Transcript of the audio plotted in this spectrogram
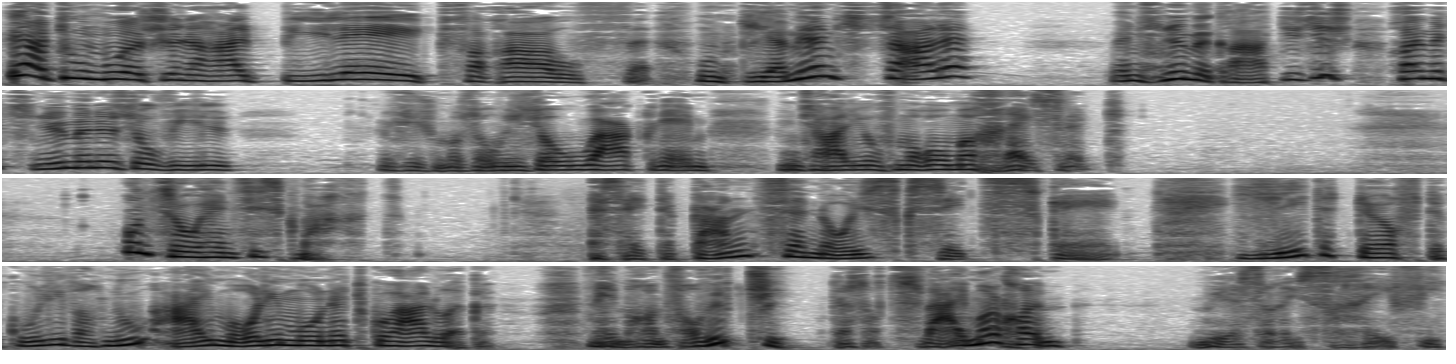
ja, du musst ein halb Billett verkaufen und die müssen zahlen. Wenn's nicht mehr gratis ist, kommen sie nicht mehr so viel. Es ist mir sowieso unangenehm, wenn's alle auf mir rumkresseln. Und so haben sie's gemacht. Es hat ein ganz neues Gesetz gegeben. Jeder dürfte Gulliver nur einmal im Monat anschauen. Wenn man ihn verwünscht, dass er zweimal kommt, muss er ins Käfi.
